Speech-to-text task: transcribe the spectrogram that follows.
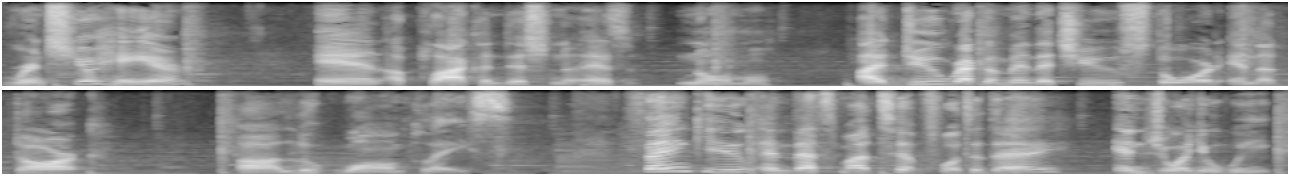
rinse your hair and apply conditioner as normal. I do recommend that you store it in a dark, uh, lukewarm place. Thank you, and that's my tip for today. Enjoy your week.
